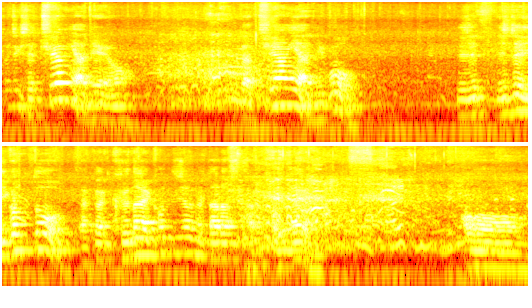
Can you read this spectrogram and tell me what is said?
솔직히 제 취향이 아니에요. 그러니까 취향이 아니고 이제 이제 이것도 약간 그날 컨디션을 따라서 다른 건데 어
